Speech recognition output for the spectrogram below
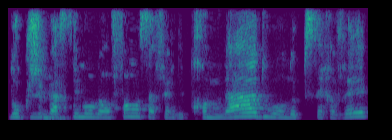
Donc j'ai mmh. passé mon enfance à faire des promenades où on observait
